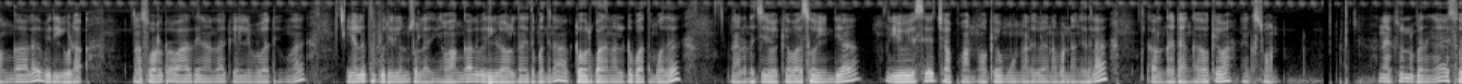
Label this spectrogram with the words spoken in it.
வங்காள விரிகுடா. நான் சொல்கிற வார்த்தை நல்லா கேள்வி பார்த்துக்கோங்க எழுத்து புரியலன்னு சொல்லாதீங்க. வங்காள விரிகுடாவில் தான் இது பார்த்திங்கன்னா அக்டோபர் பதினாலு டு பத்தொம்போது நடந்துச்சு. ஓகேவா so India USA Japan okay மூணு நாடுகள் என்ன பண்ணாங்க இதில்? கலந்துக்கிட்டாங்க. ஓகேவா நெக்ஸ்ட் ஒன் நெக்ஸ்ட் ஒன்று பார்த்திங்க ஸோ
